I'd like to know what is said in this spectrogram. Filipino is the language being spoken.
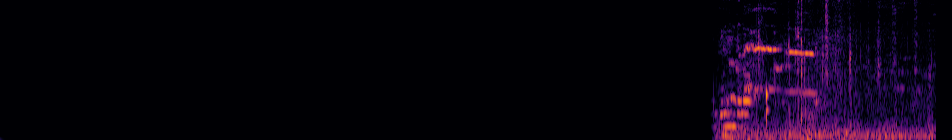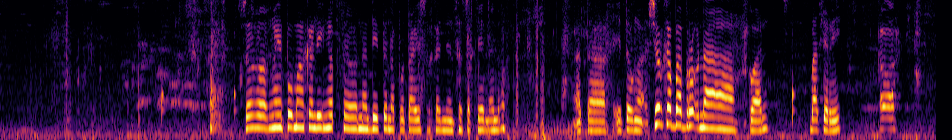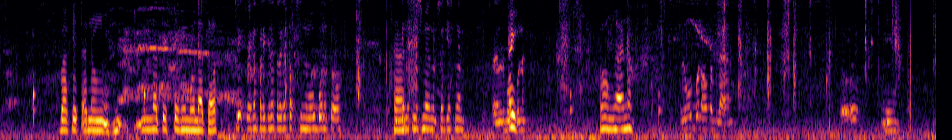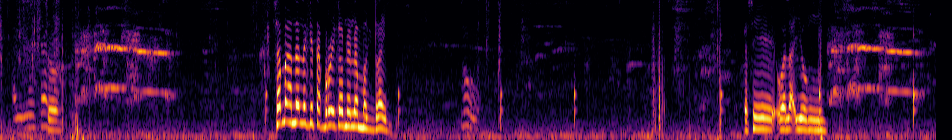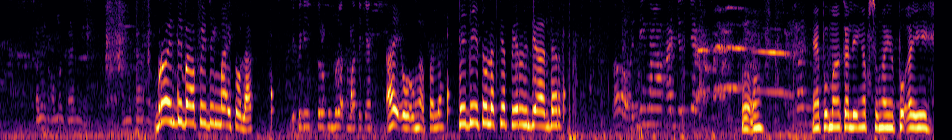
So ngayon po mga kalingap, so, nandito na po tayo sa kanyang sasakyan ano. At ah, ito nga, sure ka ba bro na kuan battery? Oo. Bakit anong natestingin mo na to? Hindi, talagang palitin na talaga to kasi lumubo na to. Ha? Ganit mismo yung nagsuggest niyan. Parang lumubo na. Oo nga ano. Lumubo na ako kablaan. Oo. Ayan. Ano? So Samahan na lang kita bro, ikaw na lang mag-drive. Oo. Kasi wala yung? Bro, hindi ba pwedeng maitulak? Di pwede tulog yung bro, automatic yan. Ay, oo nga pala. Pwede itulak niya pero hindi andar. Oo, hindi makaka-adjust yan. Oo. Ayan po mga kalingap. So ngayon po ay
